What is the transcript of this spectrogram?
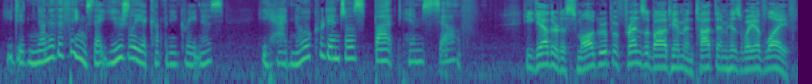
He did none of the things that usually accompany greatness. He had no credentials but himself. He gathered a small group of friends about him and taught them his way of life.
